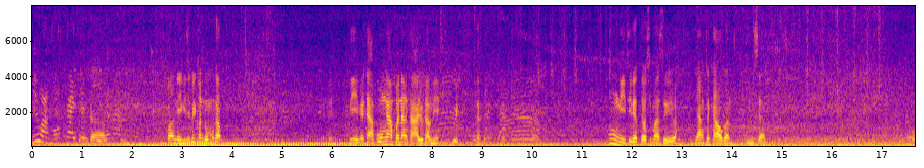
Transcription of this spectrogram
นี่หวานหมกไก่เส้นสีแล้วนะฝั่งนี้ก็จะเป็นขนมครับ นี่แม่ค้าผู้งามเพิ่นนั่งถ่ายอยู่ครับนี่อุ้ยอืมนี่ที่เด็ดเดี๋ยวสิมาซื้ออยู่ย่างสักข้าวก่อนมีแซ่บโอ้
